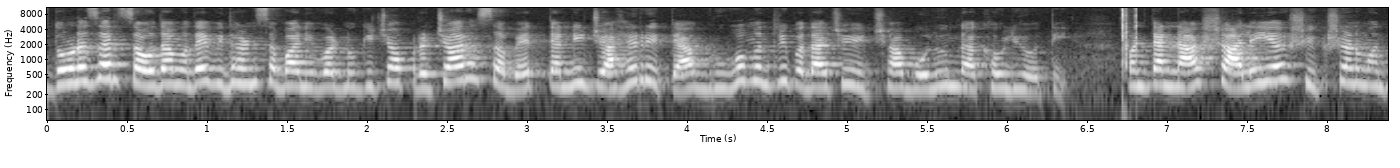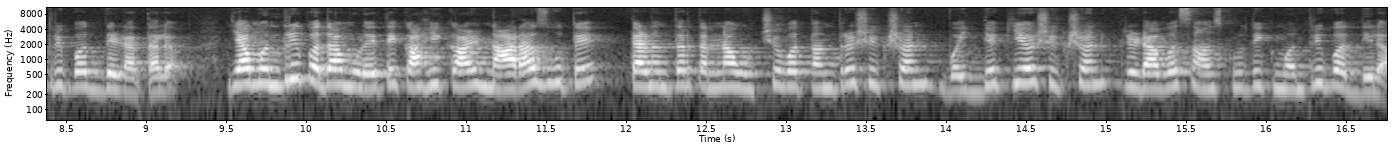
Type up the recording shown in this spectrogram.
दोन हजार चौदामध्ये विधानसभा निवडणुकीच्या प्रचार सभेत त्यांनी जाहीररित्या गृहमंत्रीपदाची इच्छा बोलून दाखवली होती. पण त्यांना शालेय शिक्षण मंत्रीपद देण्यात आलं. या मंत्रिपदामुळे ते काही काळ नाराज होते. त्यानंतर त्यांना उच्च व तंत्र शिक्षण वैद्यकीय शिक्षण क्रीडा व सांस्कृतिक मंत्रिपद दिलं.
